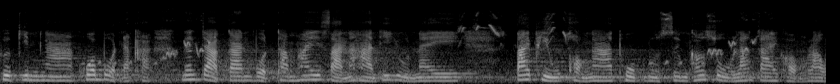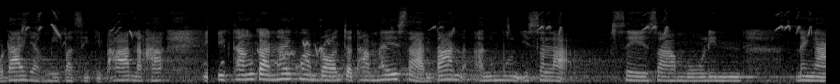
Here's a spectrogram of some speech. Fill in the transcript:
คือกินงาคั่วบดนะคะ เนื่องจากการบดทำให้สารอาหารที่อยู่ใน ใต้ผิวของงาถูกดูดซึมเข้าสู่ร่างกายของเราได้อย่างมีประสิทธิภาพนะคะ อีกทั้งการให้ความร้อนจะทำให้สารต้านอนุมูลอิสระเซซาโมลินในงา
